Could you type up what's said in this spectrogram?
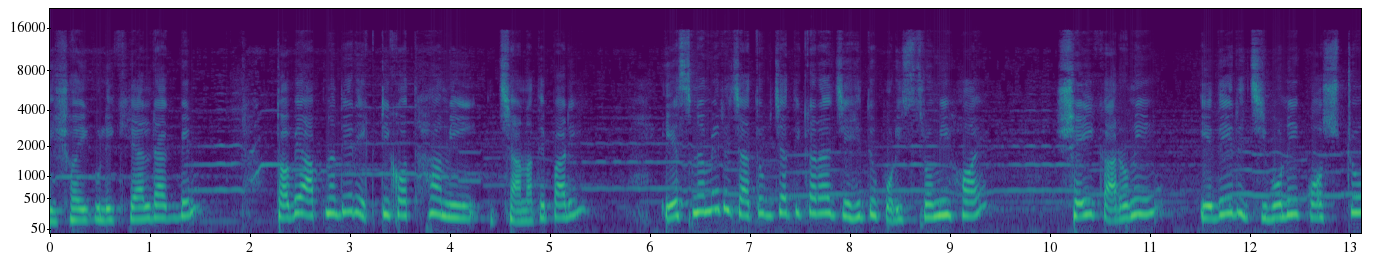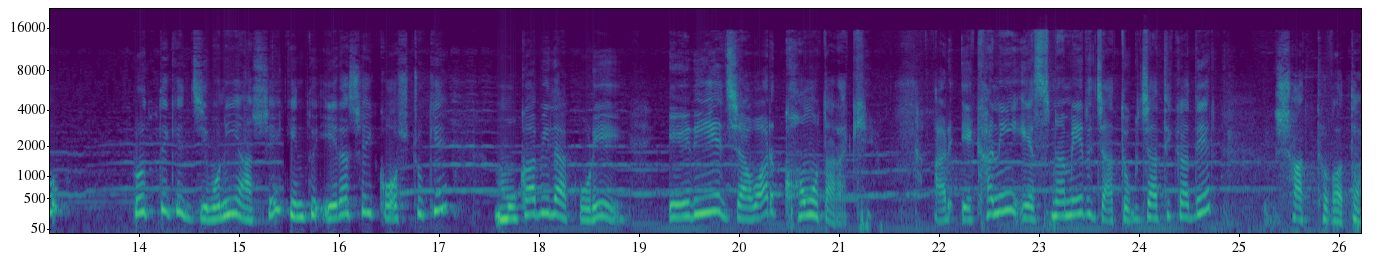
বিষয়গুলি খেয়াল রাখবেন। তবে আপনাদের একটি কথা আমি জানাতে পারি। এস নামের জাতক জাতিকারা যেহেতু পরিশ্রমী হয়, সেই কারণে এদের জীবনে কষ্ট প্রত্যেকের জীবনেই আসে, কিন্তু এরা সেই কষ্টকে মোকাবিলা করে এড়িয়ে যাওয়ার ক্ষমতা রাখে। আর এখানেই এস নামের জাতক জাতিকাদের সার্থকতা।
